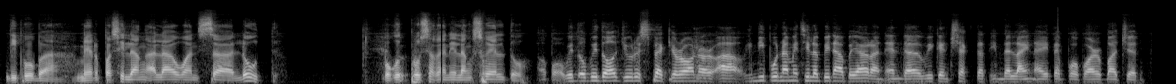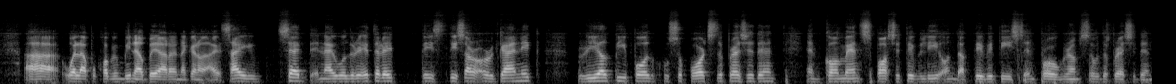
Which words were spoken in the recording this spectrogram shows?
Hindi po ba? Meron pa silang allowance sa load. Bukod po sa kanilang sweldo. Opo, with, with all due respect, Your Honor, uh, hindi po namin sila binabayaran and uh, we can check that in the line item po of our budget. Uh, wala po kaming binabayaran na gano'n. As I said, and I will reiterate, this, these are organic, real people who supports the President and comments positively on the activities and programs of the President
